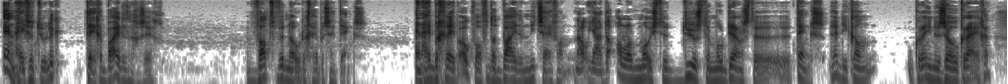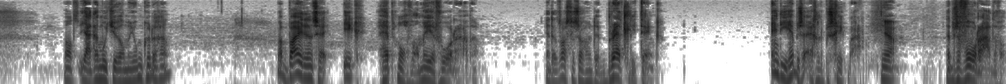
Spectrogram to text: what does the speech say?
En heeft natuurlijk tegen Biden gezegd: wat we nodig hebben zijn tanks. En hij begreep ook wel dat Biden niet zei van, nou ja, de allermooiste, duurste, modernste eh, tanks, hè, die kan Oekraïne zo krijgen. Want ja, daar moet je wel mee om kunnen gaan. Maar Biden zei, ik heb nog wel meer voorraden. En dat was de zogenaamde Bradley tank. En die hebben ze eigenlijk beschikbaar. Ja. Daar hebben ze voorraden van.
